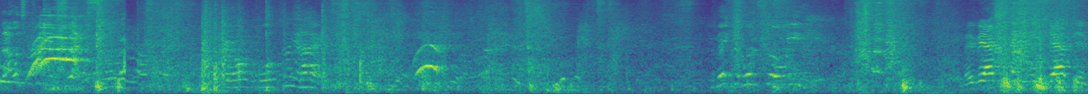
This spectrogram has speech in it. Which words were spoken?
That looks pretty nice. You make it look so easy. Maybe I should be the captain.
